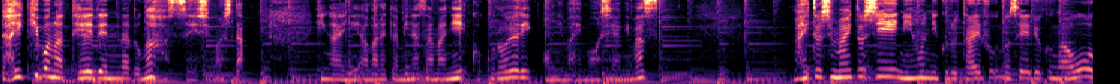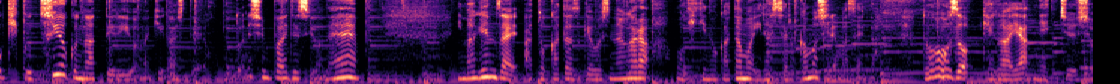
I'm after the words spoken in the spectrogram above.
大規模な停電などが発生しました。被害に遭われた皆様に心よりお見舞い申し上げます。毎年毎年日本に来る台風の勢力が大きく強くなっているような気がしてに心配ですよね。今現在後片付けをしながらお聞きの方もいらっしゃるかもしれませんがどうぞ怪我や熱中症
